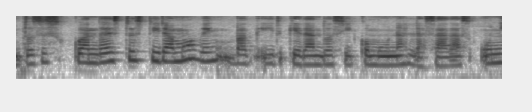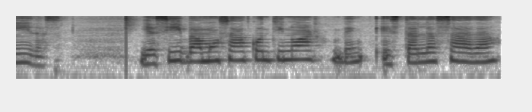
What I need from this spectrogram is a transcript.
Entonces cuando esto estiramos, ven, va a ir quedando así como unas lazadas unidas. Y así vamos a continuar, ven, esta lazada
